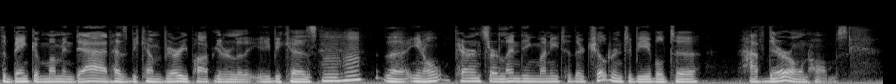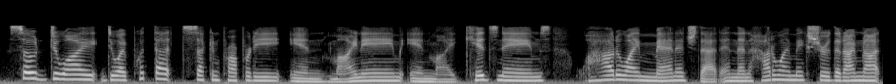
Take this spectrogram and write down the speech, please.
the bank of mom and dad has become very popular lately because mm-hmm. the you know parents are lending money to their children to be able to have their own homes so do I do I put that second property in my name, in my kids' names? How do I manage that? And then how do I make sure that I'm not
